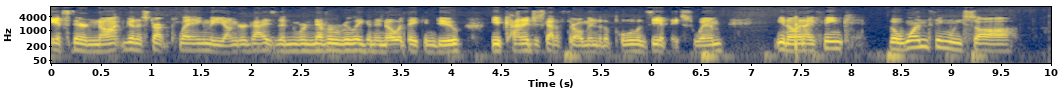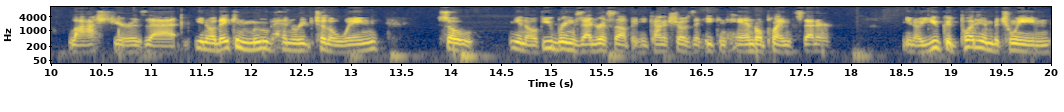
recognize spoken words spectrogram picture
if they're not going to start playing the younger guys, then we're never really going to know what they can do. You kind of just got to throw them into the pool and see if they swim. You know, and I think the one thing we saw last year is that, you know, they can move Henrique to the wing. So, you know, if you bring Zegras up and he kind of shows that he can handle playing center, you know, you could put him between,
